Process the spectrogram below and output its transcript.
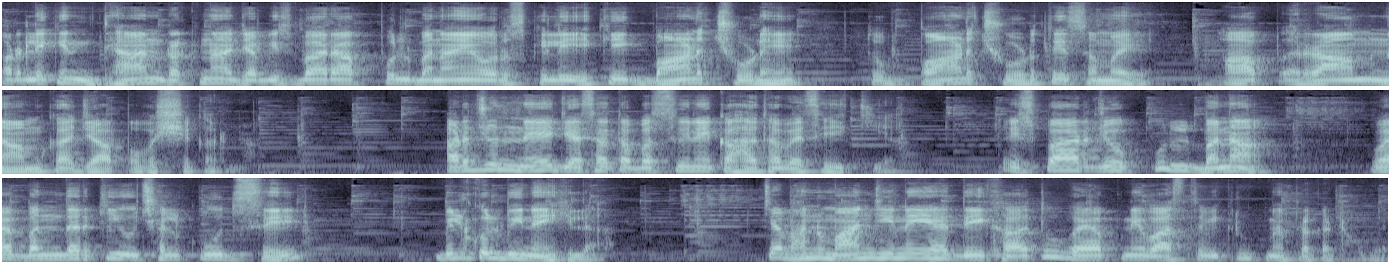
और लेकिन ध्यान रखना, जब इस बार आप पुल बनाएँ और उसके लिए एक एक बाण छोड़ें तो बाण छोड़ते समय आप राम नाम का जाप अवश्य करना। अर्जुन ने जैसा तपस्वी ने कहा था, वैसे ही किया। तो इस बार जो पुल बना, वह बंदर की उछल कूद से बिल्कुल भी नहीं हिला। जब हनुमान जी ने यह देखा तो वह अपने वास्तविक रूप में प्रकट हो गए।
